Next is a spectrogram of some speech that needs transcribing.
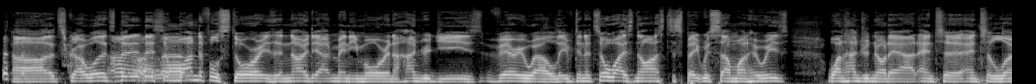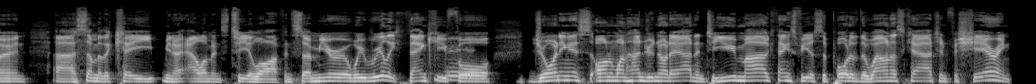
Oh, that's great. Well, it's Oh, there's some wonderful stories and no doubt many more in a hundred years, very well lived. And it's always nice to speak with someone who is 100 not out and to, and to learn, uh, some of the key, you know, elements to your life. And so, Muriel, we really thank you for joining us on 100 not out. And to you, Mark, thanks for your support of the Wellness Couch and for sharing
